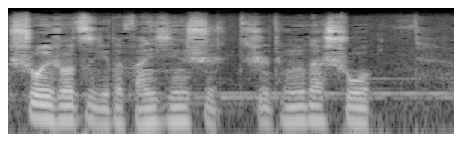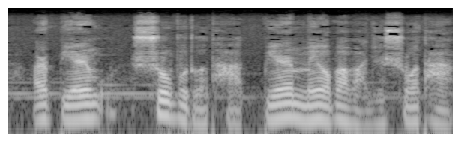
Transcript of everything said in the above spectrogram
说一说自己的烦心事，只停留在说。而别人说不得他，别人没有办法去说他，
